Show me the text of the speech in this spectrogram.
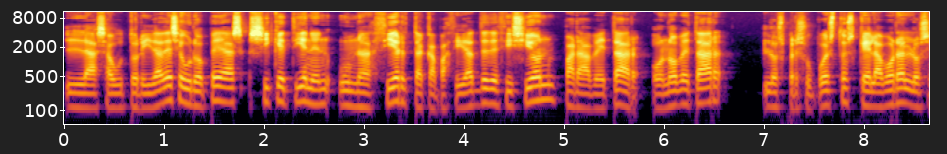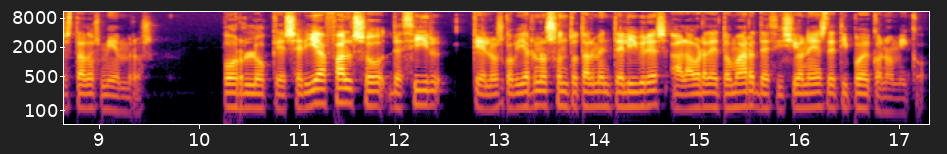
las autoridades europeas sí que tienen una cierta capacidad de decisión para vetar o no vetar los presupuestos que elaboran los Estados miembros. Por lo que sería falso decir que los gobiernos son totalmente libres a la hora de tomar decisiones de tipo económico.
